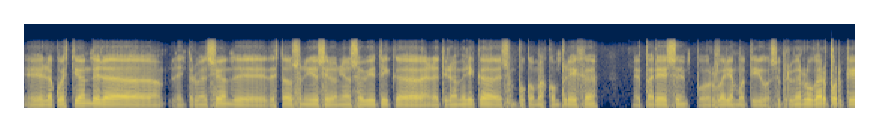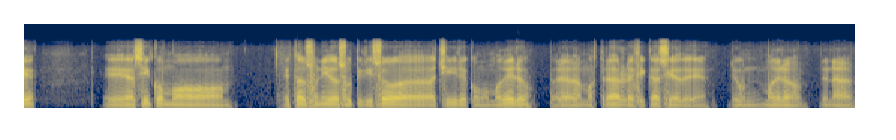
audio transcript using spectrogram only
eh, la cuestión de la, intervención de, Estados Unidos y la Unión Soviética en Latinoamérica es un poco más compleja, me parece, por varios motivos. En primer lugar, porque eh, así como Estados Unidos utilizó a, Chile como modelo para mostrar la eficacia de, un modelo, de una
